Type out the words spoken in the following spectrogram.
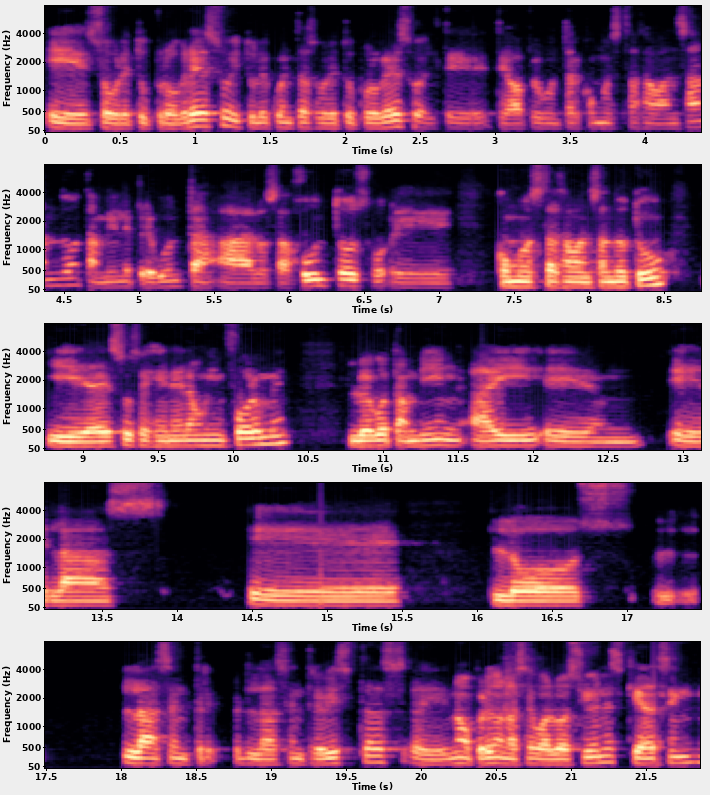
eh, sobre tu progreso y tú le cuentas sobre tu progreso, él te, va a preguntar cómo estás avanzando, también le pregunta a los adjuntos eh, cómo estás avanzando tú y de eso se genera un informe. Luego también hay eh, las, los, las, las entrevistas, no, perdón, las evaluaciones que hacen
